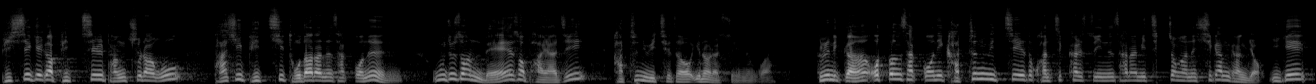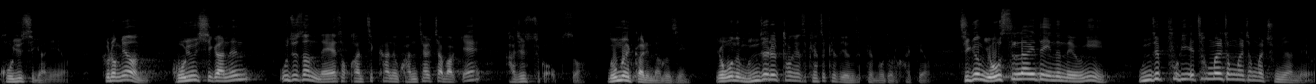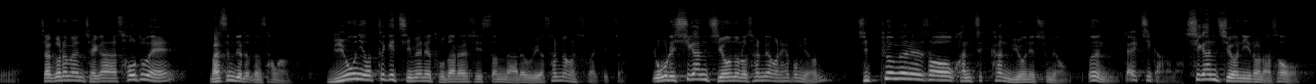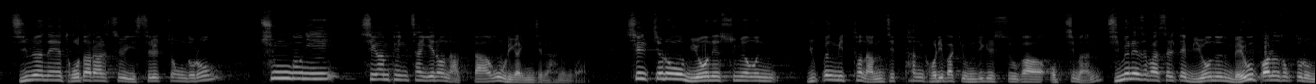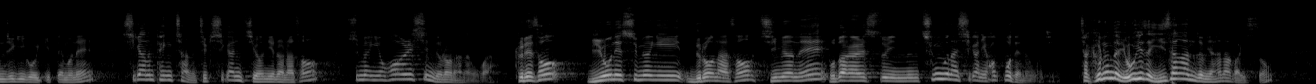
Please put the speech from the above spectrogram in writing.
빛시계가 빛을 방출하고 다시 빛이 도달하는 사건은 우주선 내에서 봐야지 같은 위치에서 일어날 수 있는 거야. 그러니까 어떤 사건이 같은 위치에서 관측할 수 있는 사람이 측정하는 시간 간격 이게 고유 시간이에요. 그러면 고유 시간은 우주선 내에서 관측하는 관찰자밖에 가질 수가 없어. 너무 헷갈린다, 그지? 요거는 문제를 통해서 계속해서 연습해 보도록 할게요. 지금 요 슬라이드에 있는 내용이 문제 풀이에 정말 정말 정말 중요한 내용이에요. 자, 그러면 제가 서두에 말씀드렸던 상황. 뮤온이 어떻게 지면에 도달할 수 있었나를 우리가 설명할 수가 있겠죠. 요거를 시간 지연으로 설명을 해보면 지표면에서 관측한 뮤온의 수명은 짧지가 않아. 시간 지연이 일어나서 지면에 도달할 수 있을 정도로 충분히 시간 팽창이 일어났다고 우리가 인지를 하는 거야. 실제로 뮤온의 수명은 600m 남짓한 거리밖에 움직일 수가 없지만 지면에서 봤을 때 미온은 매우 빠른 속도로 움직이고 있기 때문에 시간 팽창, 즉 시간 지연이 일어나서 수명이 훨씬 늘어나는 거야. 그래서 미온의 수명이 늘어나서 지면에 도달할 수 있는 충분한 시간이 확보되는 거지. 자, 그런데 여기서 이상한 점이 하나가 있어.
